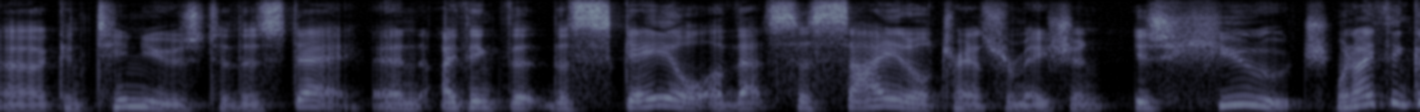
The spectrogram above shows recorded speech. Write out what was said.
uh, continues to this day. And I think that the scale of that societal transformation is huge. When I think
